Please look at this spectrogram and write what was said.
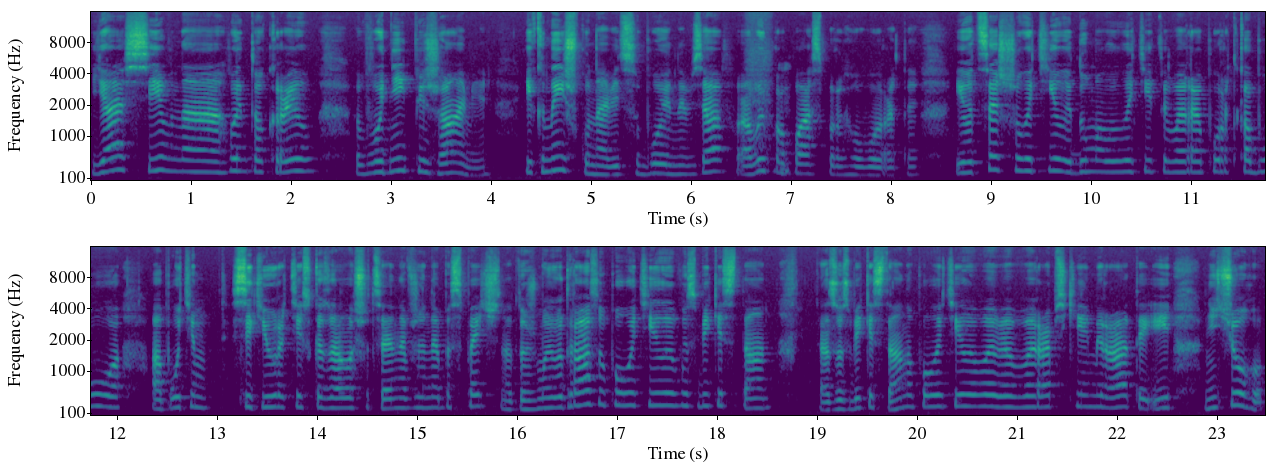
Я сів на гвинтокрил в одній піжамі і книжку навіть з собою не взяв, а ви про паспорт говорите. І оце, що летіли, думали летіти в аеропорт Кабула, а потім секюріті сказала, що це не вже небезпечно. Тож ми одразу полетіли в Узбекистан. З Узбекистану полетіли в, в Арабські Емірати і нічого.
